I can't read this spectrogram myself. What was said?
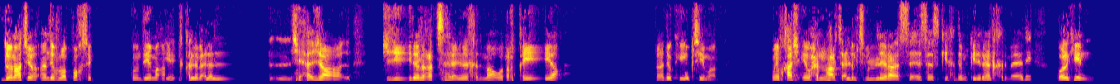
دو ناتور ان ديفلوبور يكون ديما يقلب على شي حاجة جديده اللي غتسهل عليه الخدمه وترقيه غادي optimal ما يبقاش اي واحد النهار تعلمت باللي راه ال CSS كيخدم كيدير هذه الخدمه هذه ولكن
